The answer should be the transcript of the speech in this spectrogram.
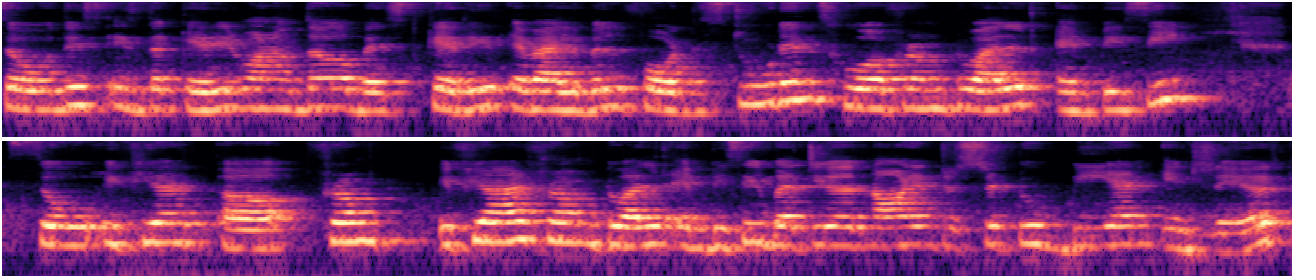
So this is the career one of the best career available for the students who are from 12th mpc so if you are uh, from if you are from 12th mpc but you are not interested to be an engineer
